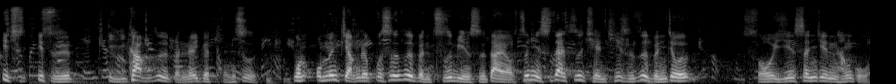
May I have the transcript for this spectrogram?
一直一直抵抗日本的一个统治。我我们讲的不是日本殖民时代哦，殖民时代之前，其实日本就所已经深进韩国，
